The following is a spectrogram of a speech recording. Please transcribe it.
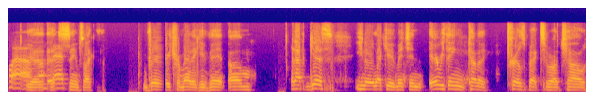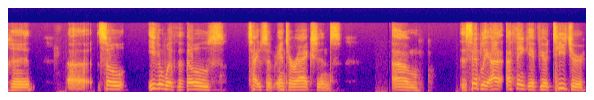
Wow. Yeah, that That's... seems like a very traumatic event. Um, and I guess, you know, like you mentioned, everything kind of trails back to our childhood. Uh, so even with those types of interactions, um, simply, I, I think if your teacher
